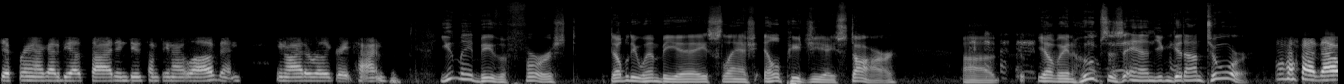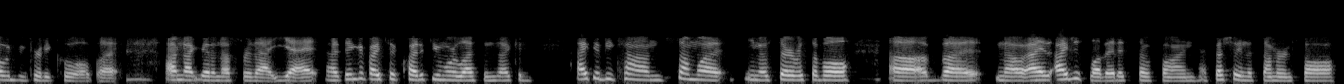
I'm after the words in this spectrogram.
different. I got to be outside and do something I love, and you know I had a really great time. You may be the first WNBA slash LPGA star. Uh, you know, when hoops is end, you can get on tour. that would be pretty cool, but I'm not good enough for that yet. I think if I took quite a few more lessons, I could I could become somewhat, you know, serviceable. Uh, but no, I I just love it. It's so fun, especially in the summer and fall,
